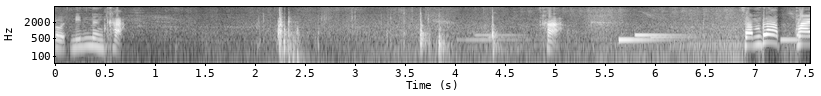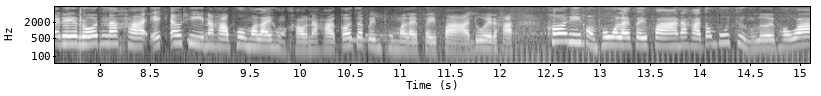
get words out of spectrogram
รถนิดนึงค่ะ ค่ะสำหรับภายในรถนะคะ XLT นะคะพวงมาลัยของเขานะคะ ก็จะเป็นพวงมาลัยไฟฟ้าด้วยนะคะ ข้อดีของพวงมาลัยไฟฟ้านะคะ ต้องพูดถึงเลย เพราะว่า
